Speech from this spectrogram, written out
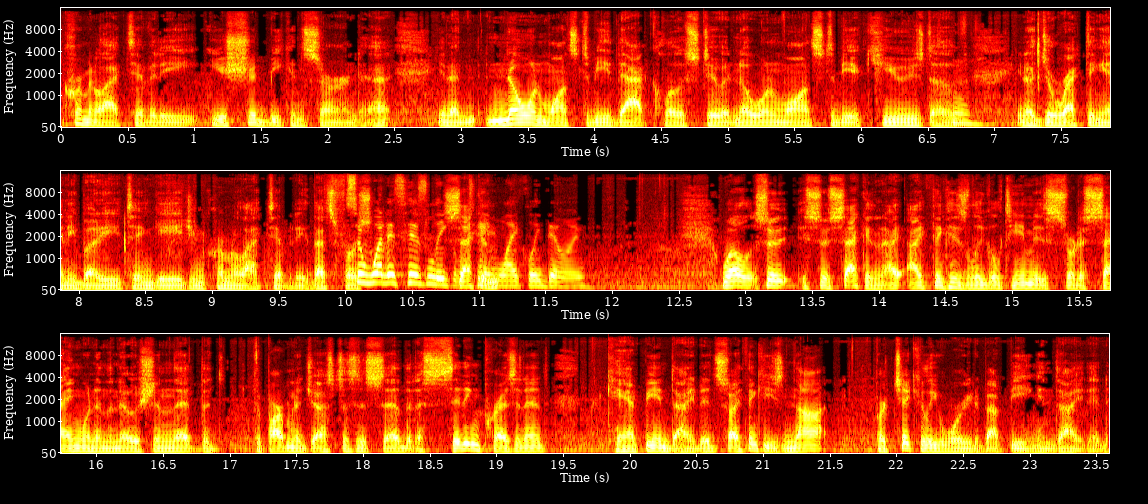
criminal activity, you should be concerned. Uh, you know, no one wants to be that close to it. No one wants to be accused of, mm. you know, directing anybody to engage in criminal activity. That's first. So, what is his legal Second, team likely doing? Well, so so second, I, I, think his legal team is sort of sanguine in the notion that the Department of Justice has said that a sitting president can't be indicted. So I think he's not particularly worried about being indicted.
